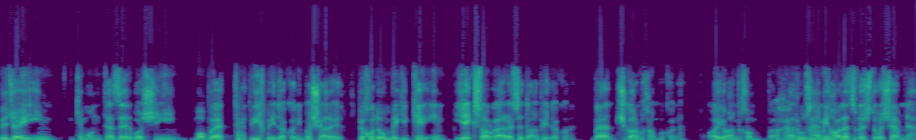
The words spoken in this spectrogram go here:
به جای این که منتظر باشیم ما باید تطبیق پیدا کنیم با شرایط. به خودمون بگیم که این یک سال قرار است ادامه پیدا کنه. و چیکار می‌خوام بکنم؟ آیا من می‌خوام هر روز همین حالت رو داشته باشم؟ نه.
